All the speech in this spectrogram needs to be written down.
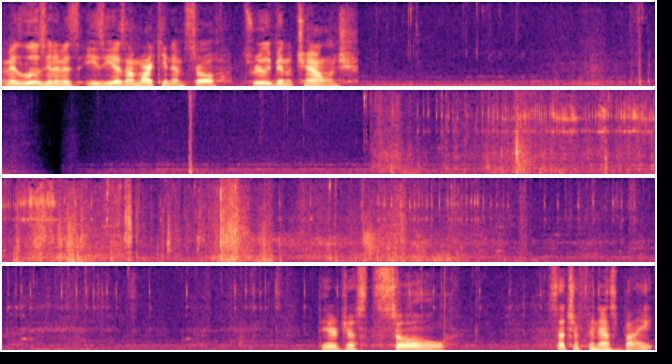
I mean, losing them as easy as I'm marking them, so it's really been a challenge. They're just so, such a finesse bite.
